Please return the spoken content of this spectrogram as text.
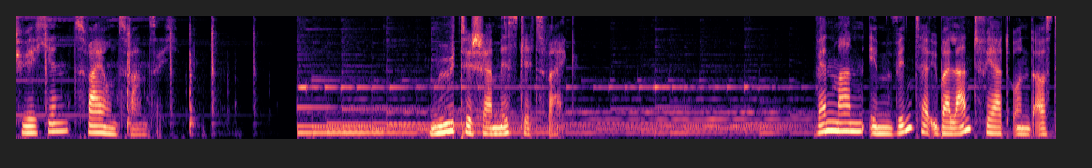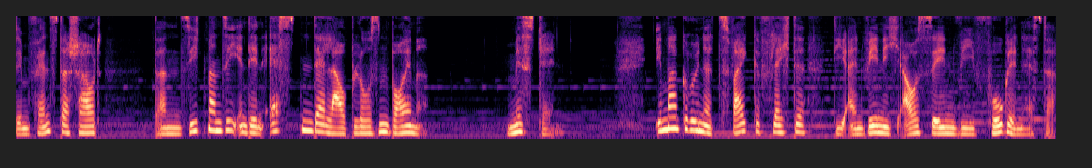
Türchen 22. Mythischer Mistelzweig. Wenn man im Winter über Land fährt und aus dem Fenster schaut, dann sieht man sie in den Ästen der laublosen Bäume. Misteln. Immergrüne Zweiggeflechte, die ein wenig aussehen wie Vogelnester.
